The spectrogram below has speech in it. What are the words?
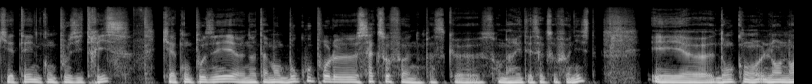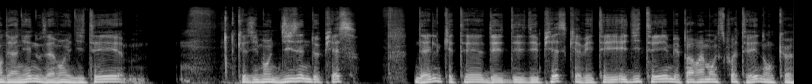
qui était une compositrice, qui a composé notamment beaucoup pour le saxophone, parce que son mari était saxophoniste. Et donc l'an dernier, nous avons édité quasiment une dizaine de pièces d'elle, qui étaient des, des, pièces qui avaient été éditées mais pas vraiment exploitées. Donc, euh,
